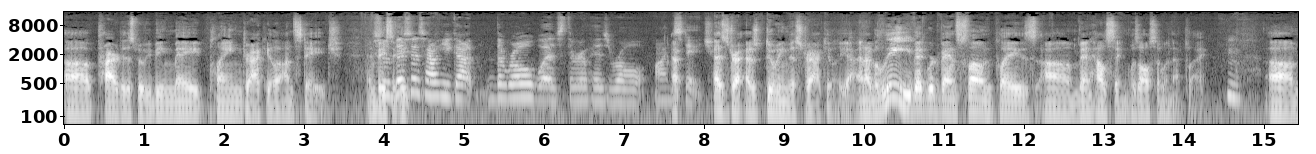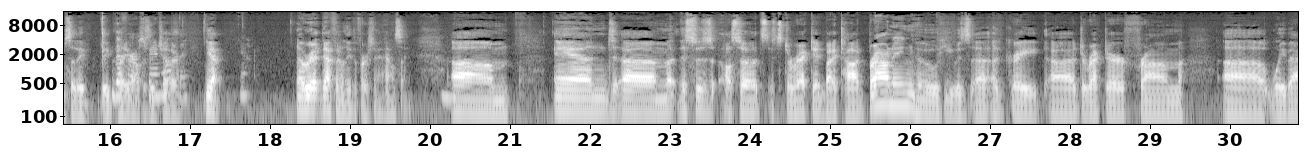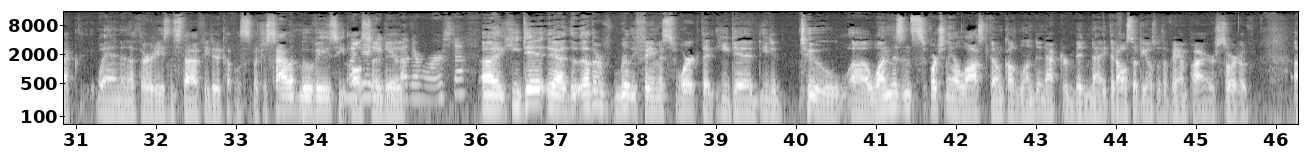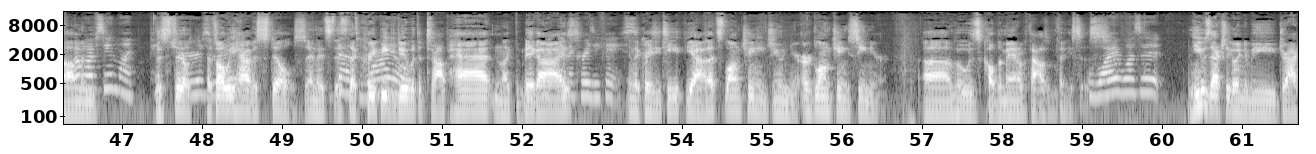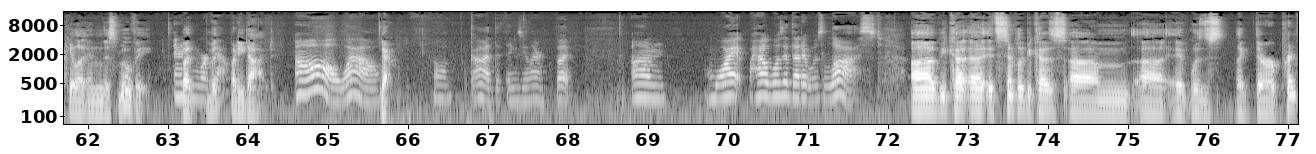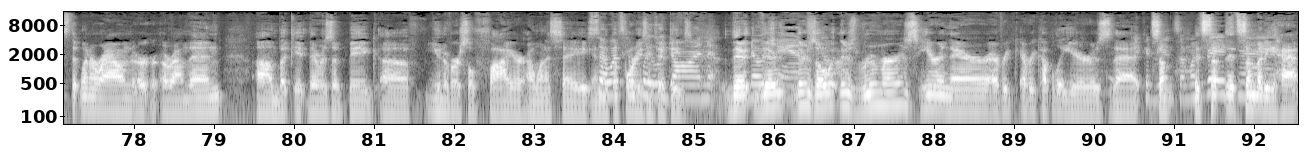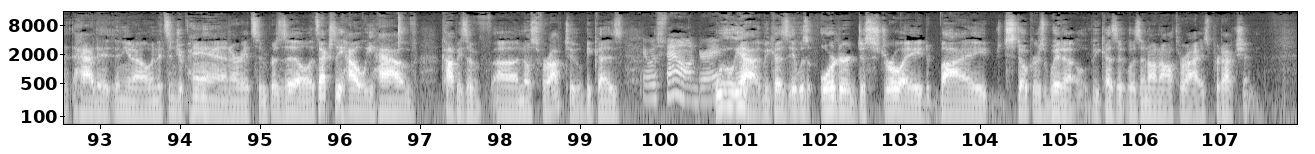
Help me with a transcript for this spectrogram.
uh, prior to this movie being made, playing Dracula on stage, and So basically this is how he got the role was through his role on stage. as Dra- as doing this Dracula. Yeah, and I believe Edward Van Sloan, who plays um, Van Helsing, was also in that play. Hmm. Um, so they they the played opposite Van each other. Helsing. No, we're definitely the first Van Helsing. Mhm. Um, and um, this was also it's it's directed by Tod Browning, who he was a, a great uh, director from uh, way back when in the 30s and stuff. He did a couple of bunch of silent movies. He also did he did. do other horror stuff? Uh, he did. Yeah, the other really famous work that he did. He did two. Uh, one is unfortunately a lost film called London After Midnight that also deals with a vampire, sort of. Um, oh, and I've seen like the pictures. still. That's all we have is stills, and it's it's That's the creepy dude with the top hat and like the big And eyes and the crazy face. and the crazy teeth. Yeah, that's Lon Chaney Jr. or Lon Chaney Senior, uh, who was called the Man of a Thousand Faces. Why was it? And he was actually going to be Dracula in this movie, And it but didn't work but, out. but he died. Oh wow. Yeah. Oh God, the things you learn. But, um, why? How was it that it was lost? Uh, because uh, it's simply because um, uh, it was like there were prints that went around or, around then, um, but it, there was a big uh, universal fire. I want to say in so like the forties and fifties. There, no there, there's always there's rumors here and there every every couple of years It that be some in someone's it's that somebody had had it and you know and it's in Japan or it's in Brazil. It's actually how we have copies of uh, Nosferatu because It was found, right? well, yeah, because it was ordered destroyed by Stoker's widow because it was an unauthorized production,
